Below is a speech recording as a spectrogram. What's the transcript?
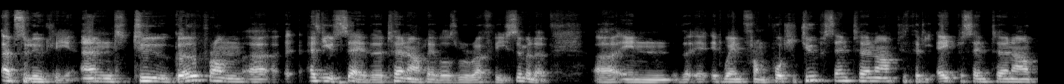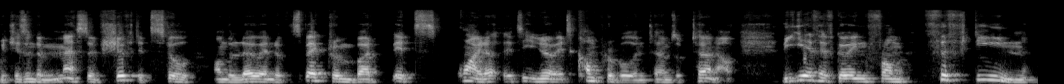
Absolutely. And to go from, uh, as you say, the turnout levels were roughly similar. Uh, in the, it went from 42% turnout to 38% turnout, which isn't a massive shift. It's still on the low end of the spectrum, but it's quite, a, it's, you know, it's comparable in terms of turnout. The EFF going from 15%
